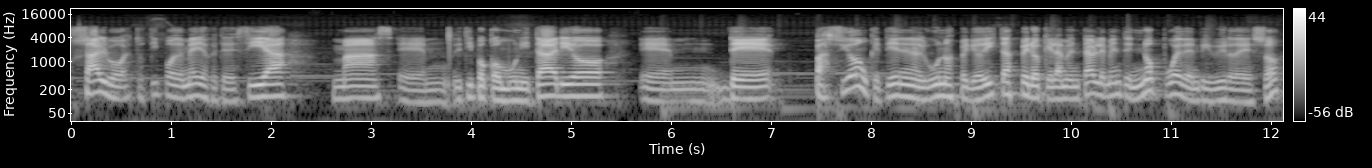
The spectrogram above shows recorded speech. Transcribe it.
salvo estos tipos de medios que te decía, más eh, de tipo comunitario, eh, de pasión que tienen algunos periodistas, pero que lamentablemente no pueden vivir de eso,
